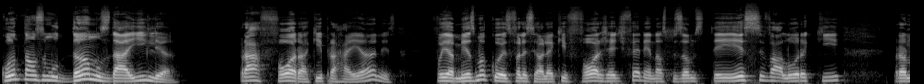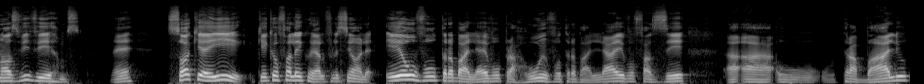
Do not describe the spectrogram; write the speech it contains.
Quando nós mudamos da ilha para fora, aqui para Ryanes, foi a mesma coisa. Falei assim, olha, aqui fora já é diferente. Nós precisamos ter esse valor aqui para nós vivermos, né? Só que aí, o que, que eu falei com ela? Eu falei assim, olha, eu vou trabalhar, eu vou pra rua, eu vou trabalhar, eu vou fazer a, a o, o trabalho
